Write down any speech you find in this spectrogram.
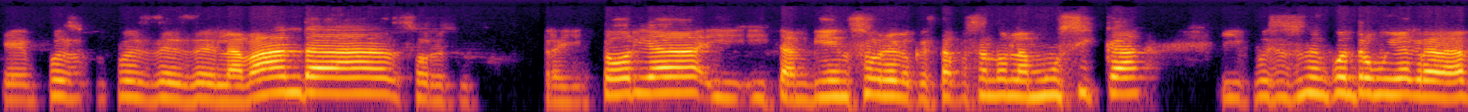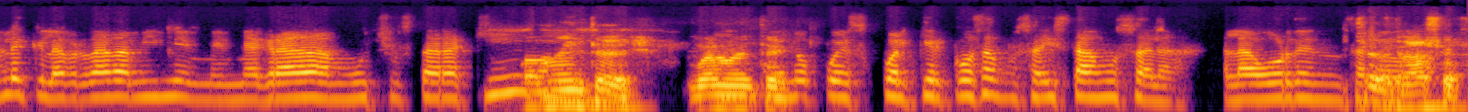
eh, pues, pues desde la banda, sobre tu trayectoria y, y, también sobre lo que está pasando en la música, y pues es un encuentro muy agradable que la verdad a mí me, me, me agrada mucho estar aquí. Igualmente, y, igualmente. Bueno, pues cualquier cosa, pues ahí estamos a la, a la orden. Muchas gracias.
